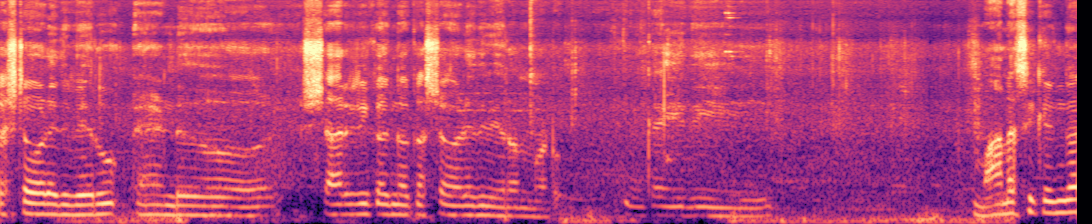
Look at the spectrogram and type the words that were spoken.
కష్టపడేది వేరు అండ్ శారీరకంగా కష్టపడేది వేరు అనమాట ఇంకా ఇది మానసికంగా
